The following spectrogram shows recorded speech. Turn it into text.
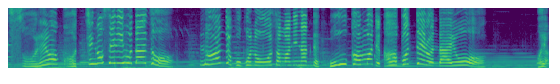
それはこっちのセリフだぞ。ここの王様になって王冠までかぶってるんだよ。おや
